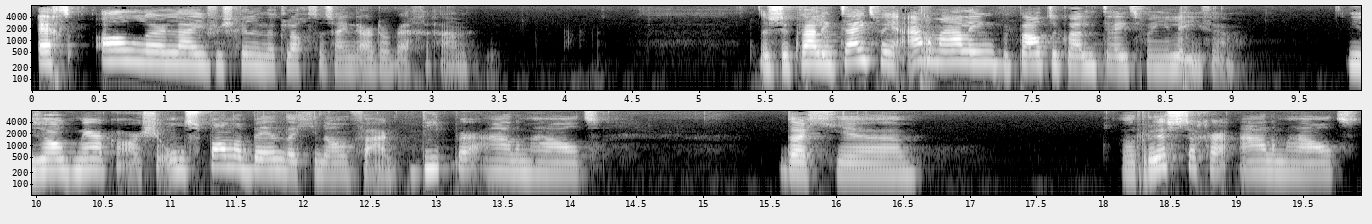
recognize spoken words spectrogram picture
Echt allerlei verschillende klachten zijn daardoor weggegaan. Dus de kwaliteit van je ademhaling bepaalt de kwaliteit van je leven. Je zal ook merken als je ontspannen bent dat je dan vaak dieper ademhaalt. Dat je rustiger ademhaalt.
